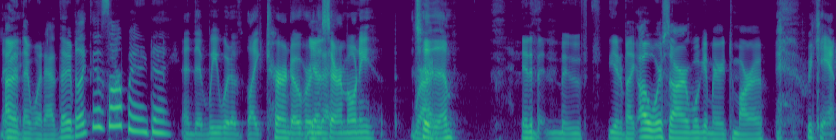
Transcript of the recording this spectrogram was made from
They Oh, may. they would have. They'd be like, "This is our wedding day." and then we would have like turned over Yeah, the that- ceremony to Right. them. It'd have been moved. You'd be like, "Oh, we're sorry. We'll get married tomorrow. We can't.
